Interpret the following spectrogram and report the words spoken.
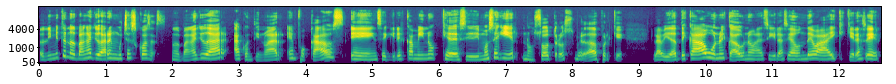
los límites nos van a ayudar en muchas cosas. Nos van a ayudar a continuar enfocados en seguir el camino que decidimos seguir nosotros, ¿verdad? Porque la vida es de cada uno y cada uno va a decidir hacia dónde va y qué quiere hacer.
